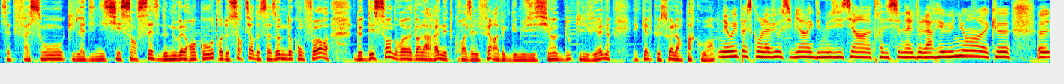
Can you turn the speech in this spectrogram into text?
cette façon qu'il a d'initier sans cesse de nouvelles rencontre, de sortir de sa zone de confort, de descendre dans l'arène et de croiser le fer avec des musiciens d'où qu'ils viennent et quel que soit leur parcours. Mais oui, parce qu'on l'a vu aussi bien avec des musiciens traditionnels de la Réunion euh, que euh,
